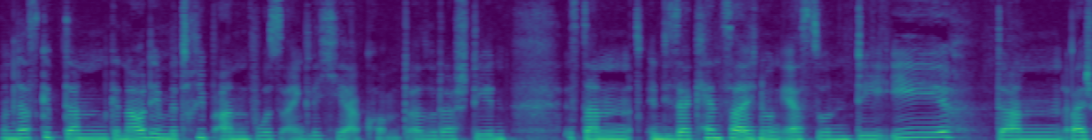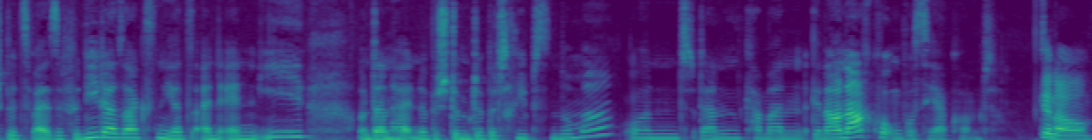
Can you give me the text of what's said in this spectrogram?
und das gibt dann genau den Betrieb an, wo es eigentlich herkommt. Also da stehen, ist dann in dieser Kennzeichnung erst so ein DE, dann beispielsweise für Niedersachsen jetzt ein NI und dann halt eine bestimmte Betriebsnummer und dann kann man genau nachgucken, wo es herkommt. Genau.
